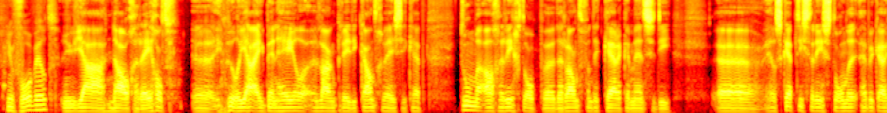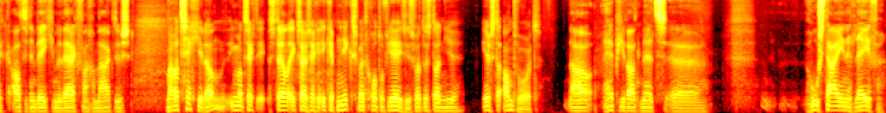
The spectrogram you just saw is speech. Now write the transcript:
heb je een voorbeeld? Ja, nou, geregeld. Uh, ik bedoel, ja, ik ben heel lang predikant geweest. Ik heb toen me al gericht op uh, de rand van de kerk en mensen die uh, heel sceptisch erin stonden, heb ik eigenlijk altijd een beetje mijn werk van gemaakt. Dus. Maar wat zeg je dan? Iemand zegt, stel ik zou zeggen, ik heb niks met God of Jezus. Wat is dan je eerste antwoord? Nou, heb je wat met, uh, hoe sta je in het leven?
